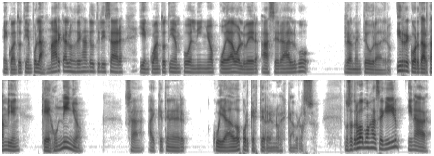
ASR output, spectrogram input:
en cuánto tiempo las marcas los dejan de utilizar y en cuánto tiempo el niño pueda volver a hacer algo realmente duradero. Y recordar también que es un niño. O sea, hay que tener cuidado porque este terreno es cabroso. Nosotros vamos a seguir y nada.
